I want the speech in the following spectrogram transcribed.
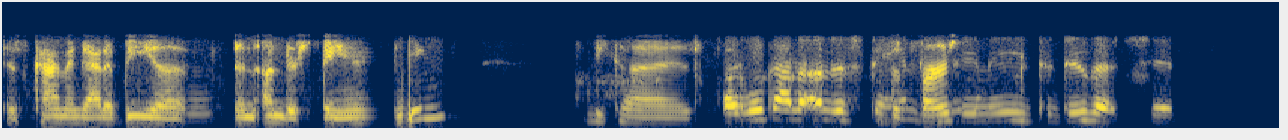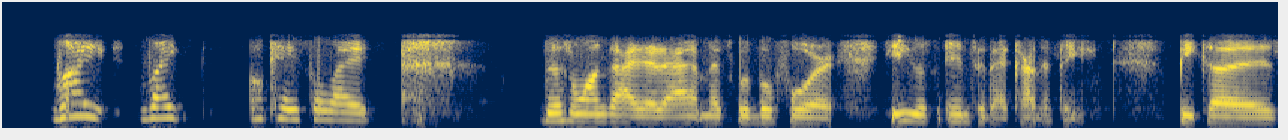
It's kind of got to be a Mhm. an understanding because Like what kind of understanding the first- do you need to do that shit? like like okay, so like this one guy that I had messed with before, he was into that kind of thing because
